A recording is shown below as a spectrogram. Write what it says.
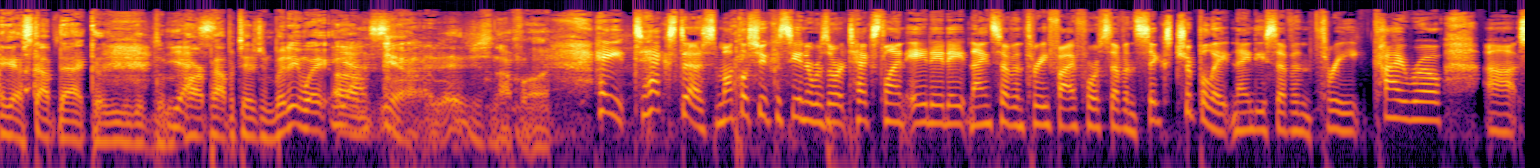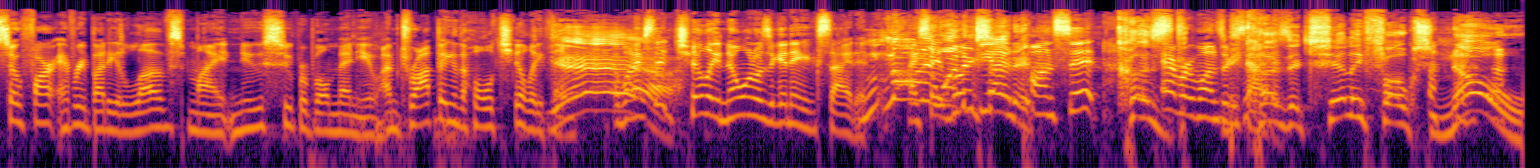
I gotta stop that because you get the Yes. heart palpitation. But anyway, um, Yes. yeah, it's just not fun. Hey, text us. Muckleshoot Casino Resort text line 888-973-5476, 888-973 KIRO. Uh, so far, everybody loves my new Super Bowl menu. I'm dropping the whole chili thing. And when I said chili, no one was getting excited. No, I said and excited. pancit. Cause Everyone's excited. because the chili folks know.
